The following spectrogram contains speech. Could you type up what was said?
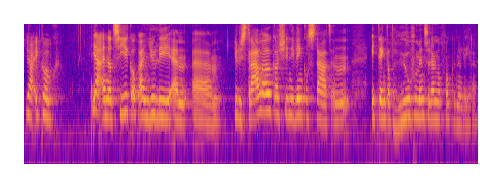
Ja, ik ook. Ja, en dat zie ik ook aan jullie. En uh, jullie stralen ook als je in die winkel staat. En ik denk dat heel veel mensen daar nog van kunnen leren.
